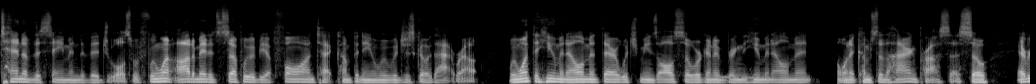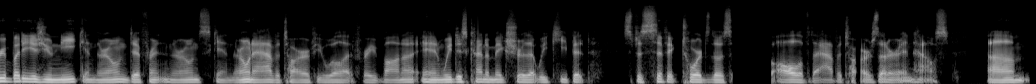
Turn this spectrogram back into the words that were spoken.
10 of the same individuals. If we want automated stuff, we would be a full on tech company and we would just go that route. We want the human element there, which means also we're going to bring the human element when it comes to the hiring process. So everybody is unique and their own different in their own skin, their own avatar, if you will, at Freightvana. And we just kind of make sure that we keep it specific towards those all of the avatars that are in house. Um,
